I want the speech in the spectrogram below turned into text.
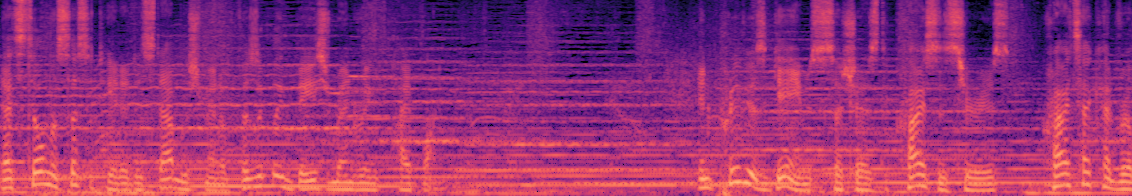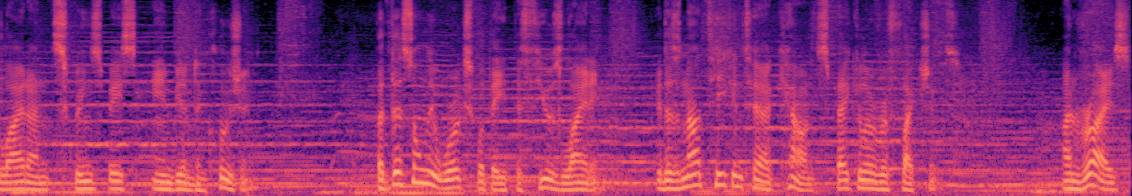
That still necessitated establishment of physically based rendering pipeline. In previous games, such as the Crysis series, Crytek had relied on screen space ambient occlusion, but this only works with a diffuse lighting. It does not take into account specular reflections. On Ryse,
